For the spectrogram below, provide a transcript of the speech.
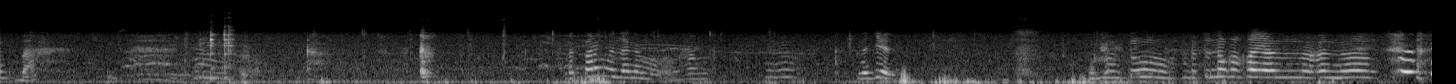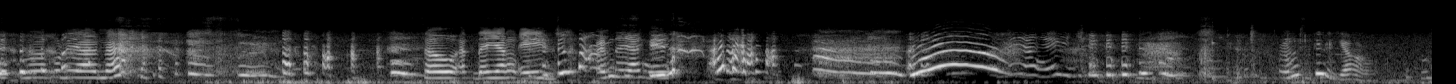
Sarap ba? Ba't parang wala na mo anghang? Na Jill? Ito, ba't ito nakakayan na ano, mga Koreana? so, at the young age, I'm the young age. Young age. I'm still young. I'm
